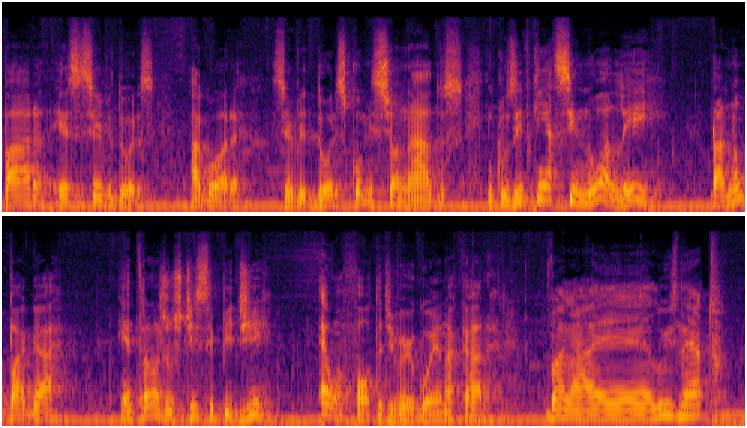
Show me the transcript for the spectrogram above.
para esses servidores. Agora, servidores comissionados, inclusive quem assinou a lei para não pagar, entrar na justiça e pedir, é uma falta de vergonha na cara. Vai lá, é Luiz Neto.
